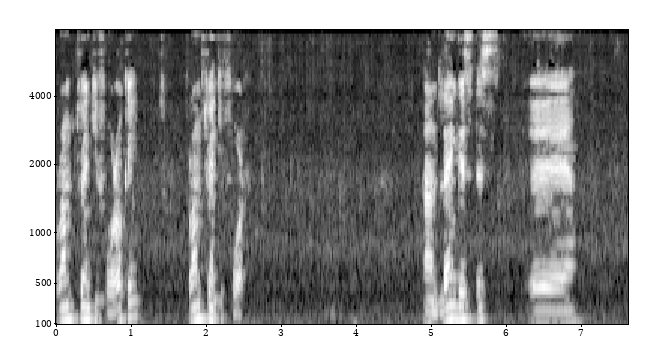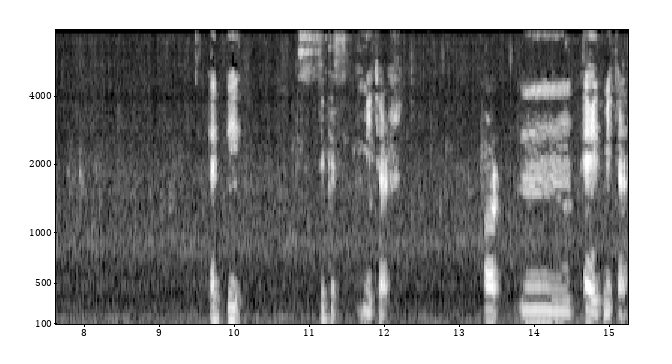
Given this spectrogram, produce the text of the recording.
from 24 okay? From 24 and length is uh, be 6 meter or mm, 8 meter.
